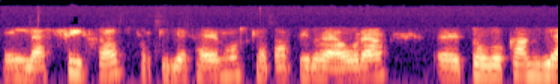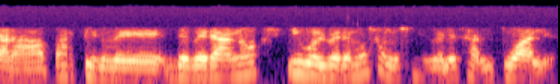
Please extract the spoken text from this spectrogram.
en las fijas, porque ya sabemos que a partir de ahora eh, todo cambiará a partir de verano y volveremos a los niveles habituales.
